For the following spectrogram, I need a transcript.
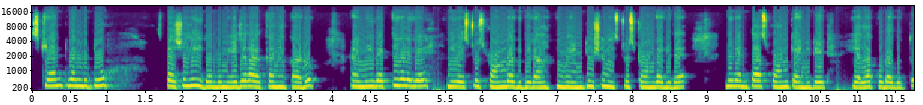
ಸ್ಟ್ರೆಂತ್ ಬಂದ್ಬಿಟ್ಟು ಸ್ಪೆಷಲಿ ಇದೊಂದು ಮೇಜರ್ ಅರ್ಕನ ಕಾರ್ಡು ಅಂಡ್ ಈ ವ್ಯಕ್ತಿಗಳಿಗೆ ನೀವು ಎಷ್ಟು ಸ್ಟ್ರಾಂಗ್ ಆಗಿದ್ದೀರಾ, ನಿಮ್ಮ ಇಂಟ್ಯೂಷನ್ ಎಷ್ಟು ಸ್ಟ್ರಾಂಗ್ ಆಗಿದೆ ನೀವೆಂತ ಸ್ಟ್ರಾಂಗ್ ಕ್ಯಾಂಡಿಡೇಟ್ ಎಲ್ಲ ಕೂಡ ಗೊತ್ತು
